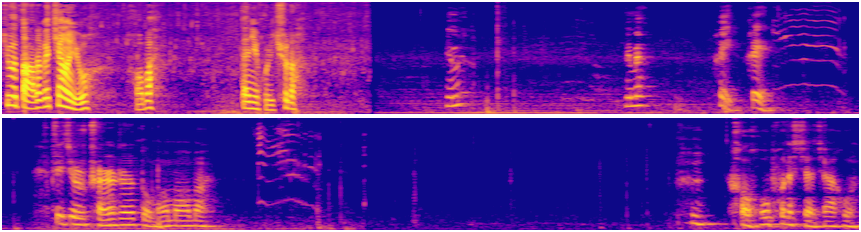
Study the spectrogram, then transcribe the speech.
就打了个酱油，好吧，带你回去了。有没有？有没有？嘿嘿，这就是传说中的躲猫猫吗？哼，好活泼的小家伙！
